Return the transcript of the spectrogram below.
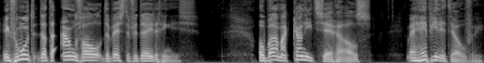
Ik vermoed dat de aanval de beste verdediging is. Obama kan niet zeggen als... Waar heb je het over?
